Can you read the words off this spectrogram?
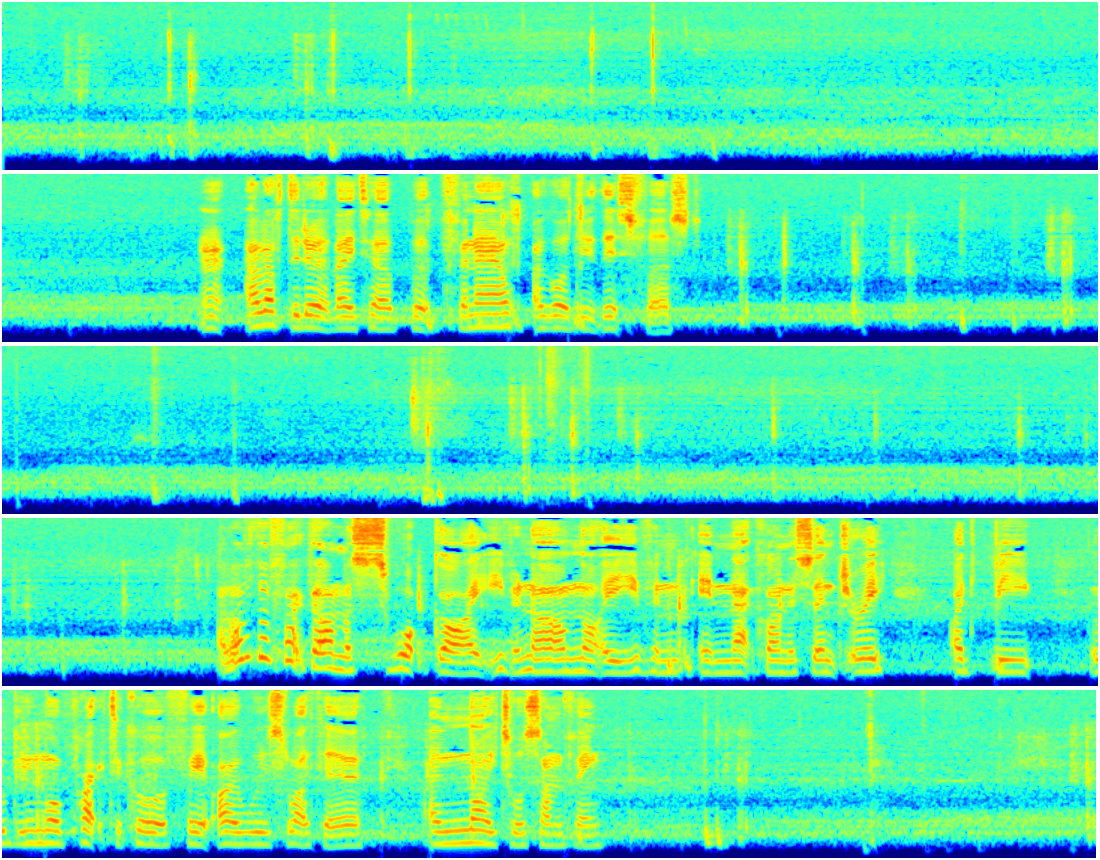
I'll have to do it later, but for now, I gotta do this first. I love the fact that I'm a SWAT guy, even though I'm not even in that kind of century. I'd be it would be more practical if it, I was like a a knight or something.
